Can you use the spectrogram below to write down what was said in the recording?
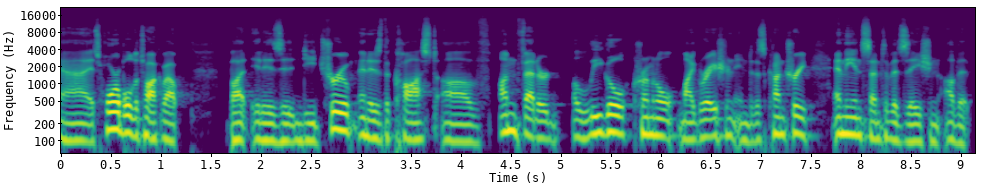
Uh, it's horrible to talk about but it is indeed true, and it is the cost of unfettered, illegal criminal migration into this country and the incentivization of it.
